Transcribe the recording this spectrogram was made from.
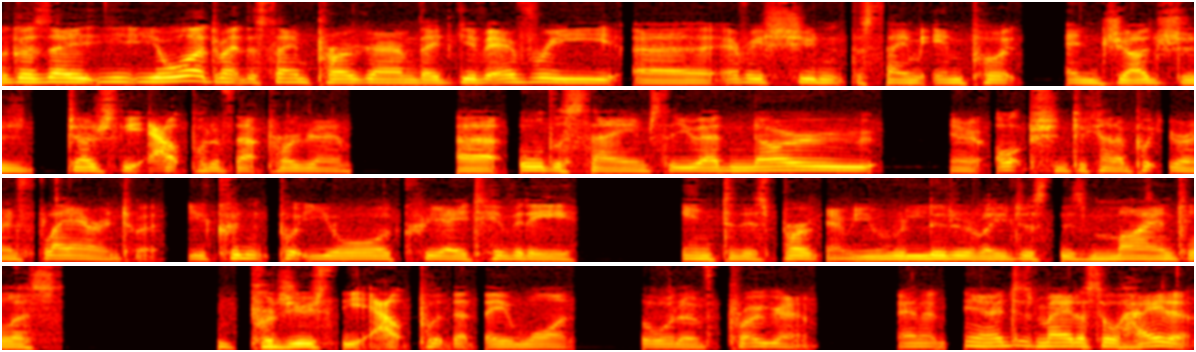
because they you, all had to make the same program. They'd give every uh, every student the same input and judge judge the output of that program uh, all the same. So you had no you know, option to kind of put your own flair into it. You couldn't put your creativity into this program. You were literally just this mindless produce the output that they want sort of program, and it you know it just made us all hate it.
